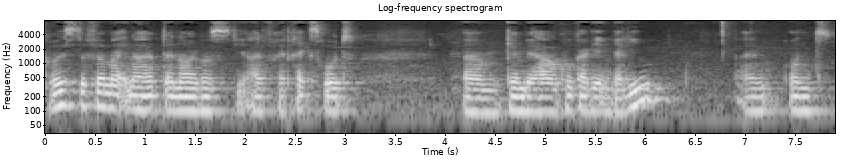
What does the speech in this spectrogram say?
größte Firma innerhalb der Neubus, die Alfred Rexroth ähm, GmbH und Co. KG in Berlin. Ein, und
